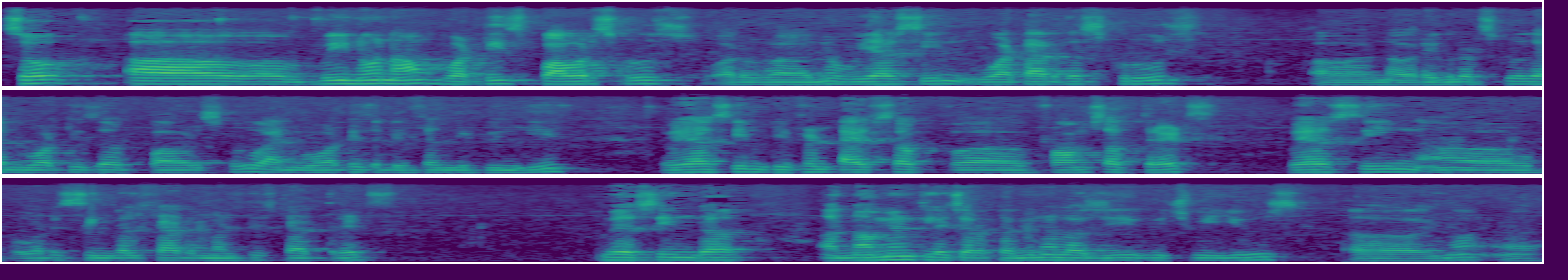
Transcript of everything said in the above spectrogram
So uh, we know now what is power screws or uh, you know, we have seen what are the screws, uh, no, regular screws and what is a power screw and what is the difference between these. We have seen different types of uh, forms of threads. We have seen uh, what is single stud and multi-stud threads. We have seen the uh, nomenclature terminology which we use, you know,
